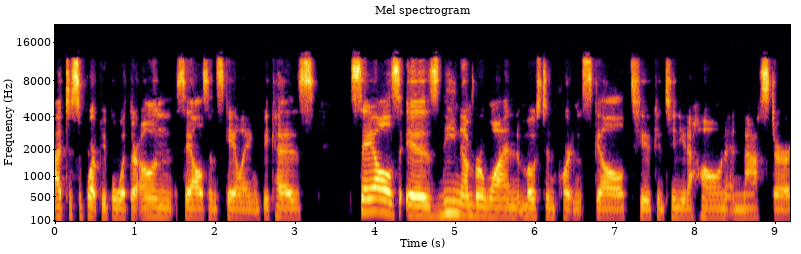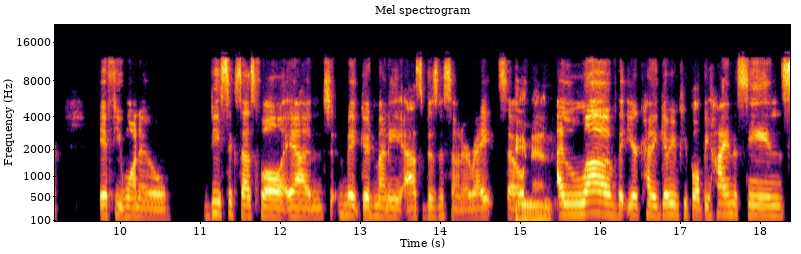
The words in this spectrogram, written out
uh, to support people with their own sales and scaling because sales is the number one most important skill to continue to hone and master if you want to be successful and make good money as a business owner right? So Amen. i love that you're kind of giving people behind the scenes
